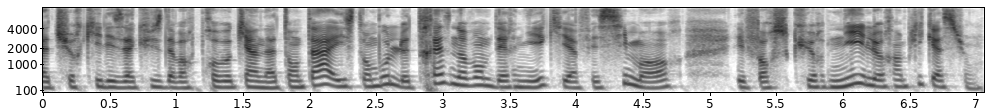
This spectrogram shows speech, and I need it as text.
La Turquie les accuse d'avoir provoqué un attentat à Istanbul le 13 novembre dernier qui a fait six morts. Les forces kurdes nient leur implication.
